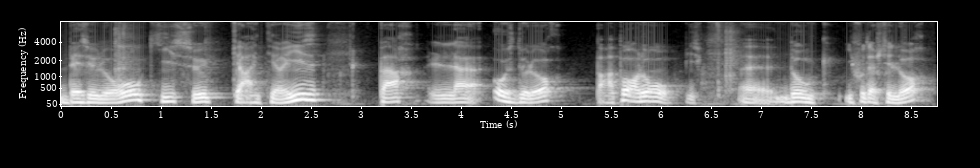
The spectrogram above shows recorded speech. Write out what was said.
baisse de l'euro qui se caractérise par la hausse de l'or par rapport à l'euro. donc, il faut acheter de l'or.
